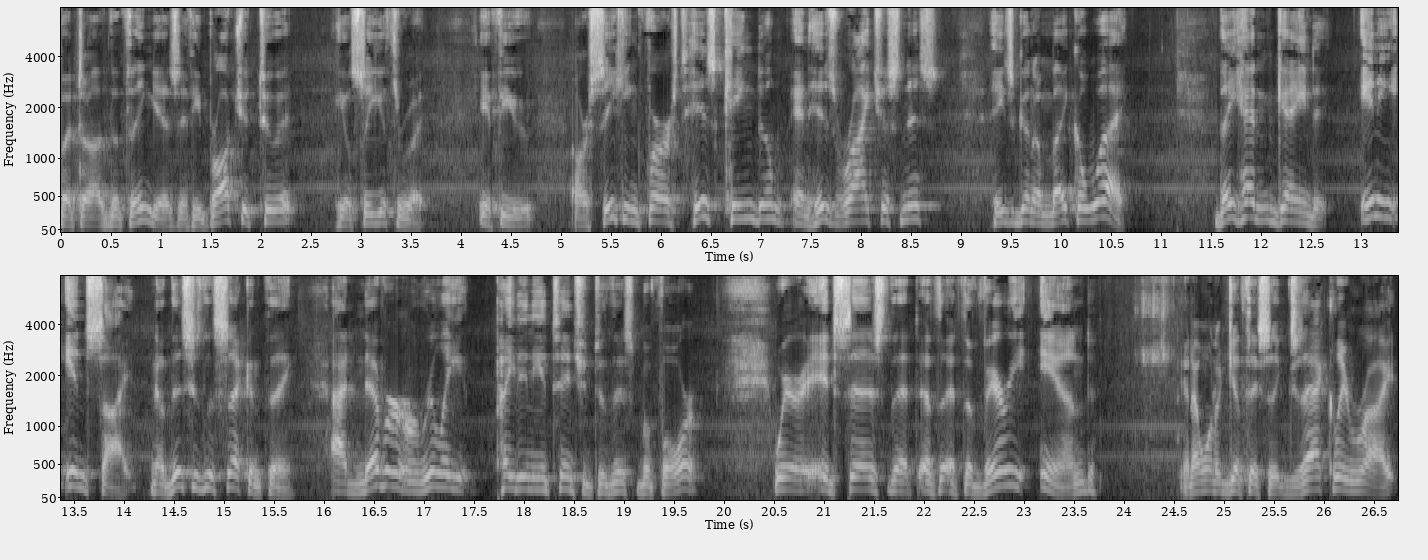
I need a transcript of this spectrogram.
But uh, the thing is, if He brought you to it, He'll see you through it. If you are seeking first His kingdom and His righteousness, He's going to make a way. They hadn't gained any insight. Now, this is the second thing. I'd never really paid any attention to this before, where it says that at the, at the very end, and I want to get this exactly right,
